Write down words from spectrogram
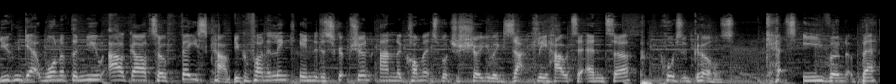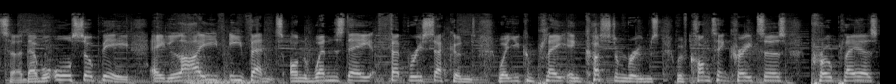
You can get one of the new Elgato face cam. You can find a link in the description and the comments which will show you exactly how to enter. Boys and girls, gets even better. There will also be a live event on Wednesday, February 2nd, where you can play in custom rooms with content creators, pro players,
